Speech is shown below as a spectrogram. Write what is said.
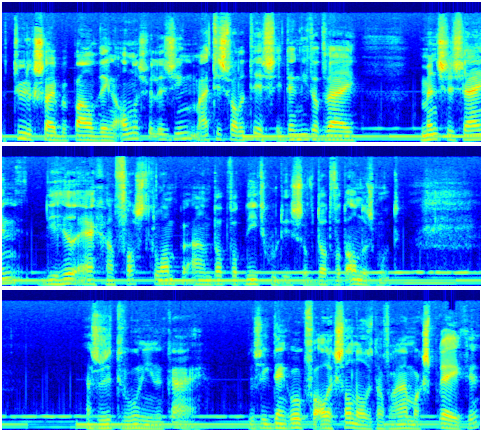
Natuurlijk zou je bepaalde dingen anders willen zien, maar het is wat het is. Ik denk niet dat wij mensen zijn die heel erg gaan vastklampen aan dat wat niet goed is of dat wat anders moet. En zo zitten we gewoon niet in elkaar. Dus ik denk ook voor Alexander, als ik dan voor haar mag spreken,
